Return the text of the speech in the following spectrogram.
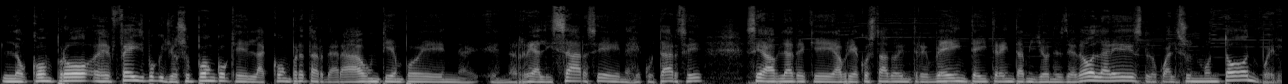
Lo compró eh, Facebook, yo supongo que la compra tardará un tiempo en, realizarse, en ejecutarse. Se habla de que habría costado entre 20 y 30 millones de dólares, lo cual es un montón, bueno,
